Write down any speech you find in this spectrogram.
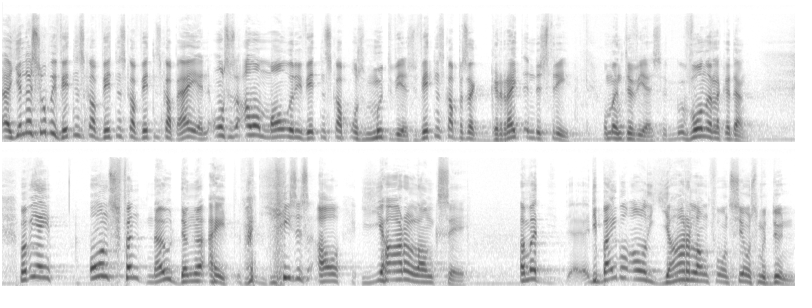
uh, julle is op die wetenskap wetenskap wetenskap hey en ons is almal mal oor die wetenskap ons moet wees wetenskap is 'n great industrie om in te wees 'n wonderlike ding maar weet jy ons vind nou dinge uit wat Jesus al jare lank sê en wat uh, die Bybel al jare lank vir ons sê ons moet doen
